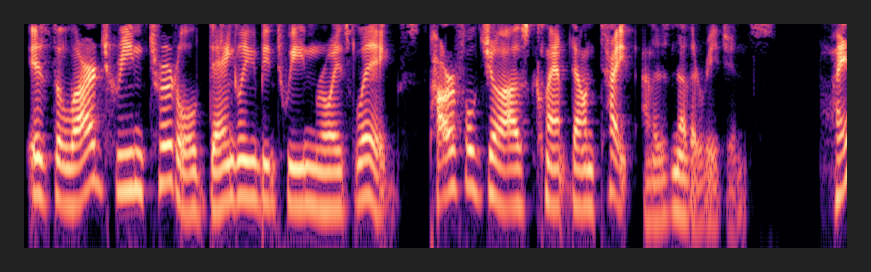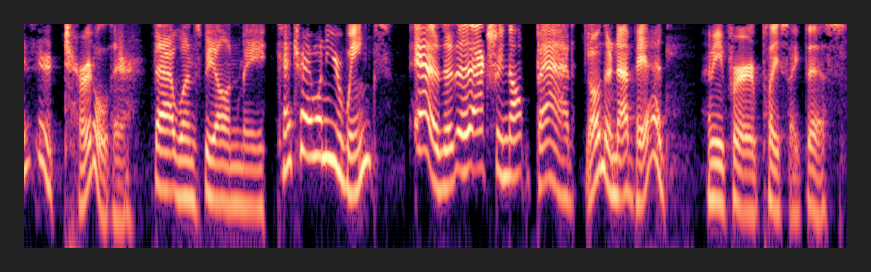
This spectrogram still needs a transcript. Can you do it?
is the large green turtle dangling between Roy's legs, powerful jaws clamped down tight on his nether regions. Why is there a turtle there? That one's beyond me. Can I try one of your wings? Yeah, they're actually not bad. Oh, they're not bad. I mean, for a place like this,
